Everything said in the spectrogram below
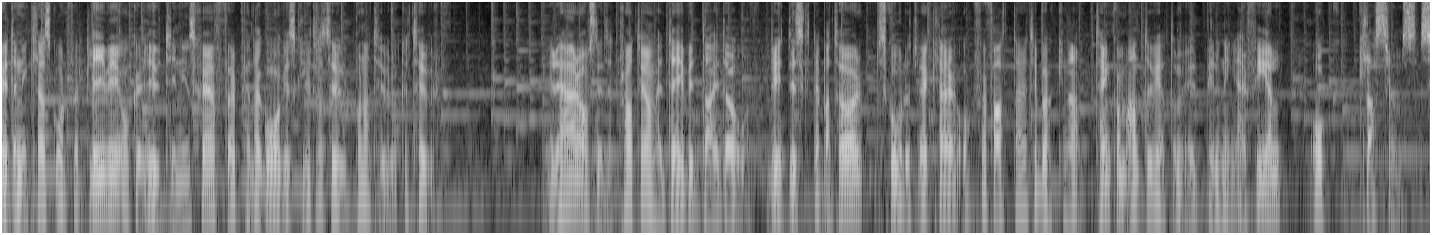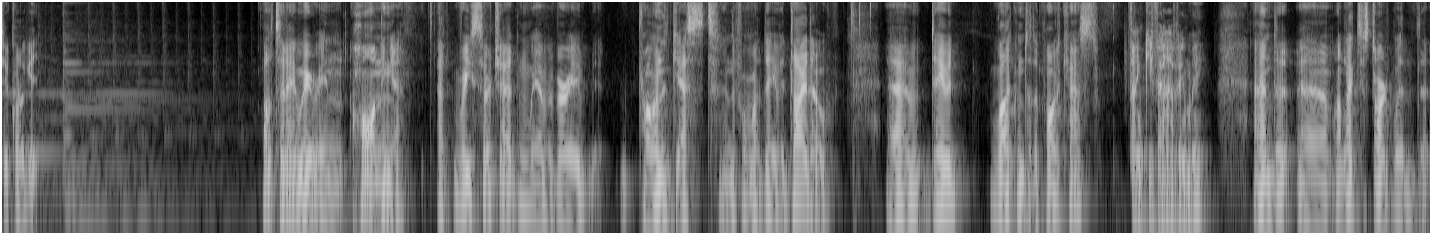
Jag heter Niklas Gårdfeldt Livi och är utgivningschef för pedagogisk litteratur på Natur och kultur. I det här avsnittet pratar jag med David Dido, brittisk debattör, skolutvecklare och författare till böckerna Tänk om allt du vet om utbildning är fel och Klassrumspsykologi. Well, today we're in Haninge at Research Ed and we have a very prominent guest in the form of David Dido. Uh, David, welcome to the podcast. Thank you for having me. And uh, I'd like to start with, uh,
